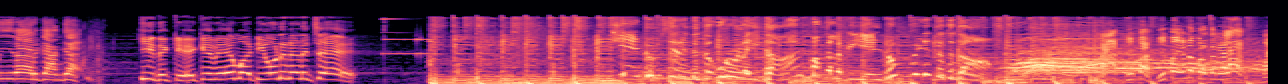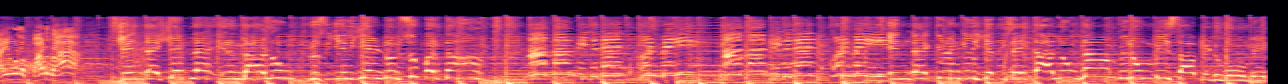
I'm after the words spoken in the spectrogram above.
உயிரா இருக்காங்க. இத கேட்கவே மாட்டியோன்னு நினைச்சேன். என்றும் சிறந்தது உருளை தான் மக்களுக்கு என்றும் பிடித்ததுதான். இப்ப இப்ப என்ன பிரச்சனை பயவுல பாடுதா எந்த ஷேப்ல இருந்தாலும் ருசியில் என்றும் சூப்பர் தான் இந்த கிழங்கில் எதை செய்தாலும் நாம் விரும்பி சாப்பிடுவோமே.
